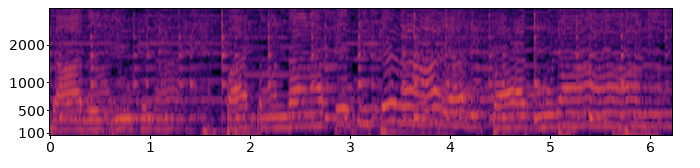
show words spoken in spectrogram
ચાર યુગના પાઠ મંડાણા તે ચિતરાયા રૂપા ગુરાણી.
